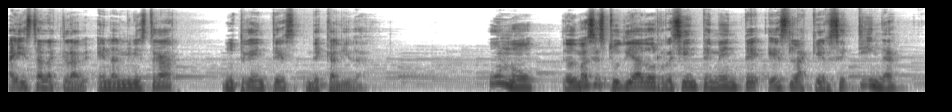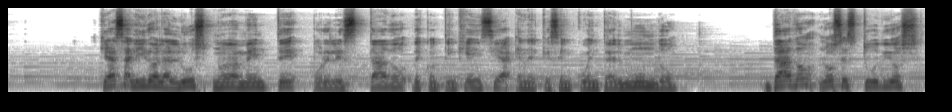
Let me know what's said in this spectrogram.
ahí está la clave, en administrar nutrientes de calidad. Uno de los más estudiados recientemente es la quercetina, que ha salido a la luz nuevamente por el estado de contingencia en el que se encuentra el mundo, dado los estudios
